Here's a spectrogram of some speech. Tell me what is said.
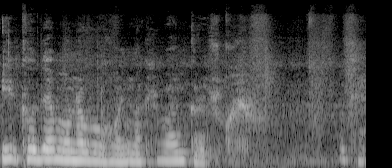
і кладемо на вогонь, накриваємо кришкою. Окей.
